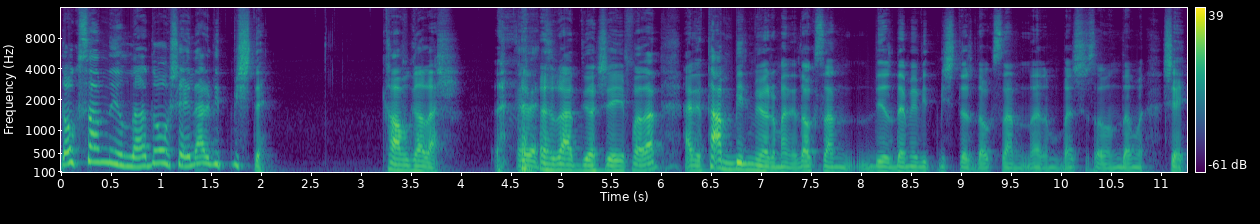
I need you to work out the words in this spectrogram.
90'lı yıllarda o şeyler bitmişti. Kavgalar. Evet. Radyo şeyi falan. Hani tam bilmiyorum hani 91'de mi bitmiştir 90'ların başı sonunda mı şey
